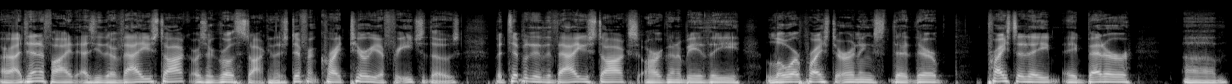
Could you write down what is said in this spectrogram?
are identified as either a value stock or as a growth stock. And there's different criteria for each of those. But typically, the value stocks are going to be the lower price to earnings. They're, they're priced at a, a better um,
